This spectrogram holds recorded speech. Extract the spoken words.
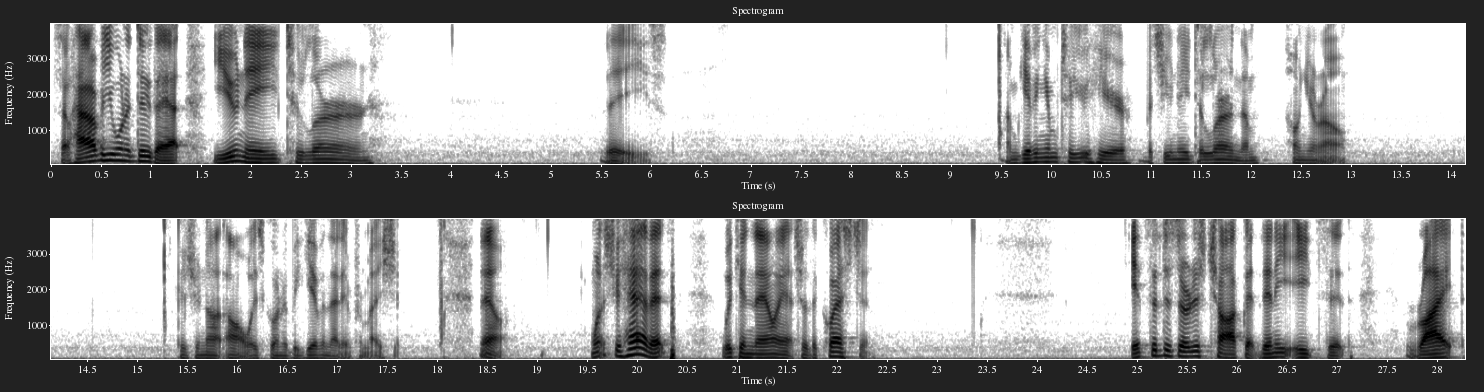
So however you want to do that, you need to learn these. I'm giving them to you here, but you need to learn them on your own because you're not always going to be given that information. Now, once you have it, we can now answer the question. If the dessert is chocolate, then he eats it. Write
